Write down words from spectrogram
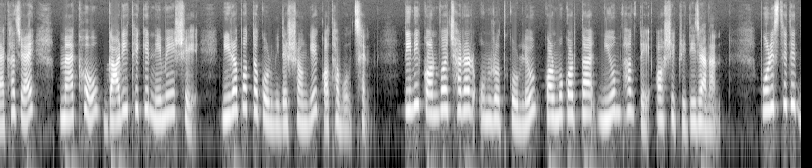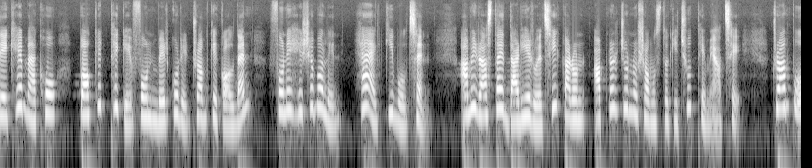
দেখা যায় ম্যাখো গাড়ি থেকে নেমে এসে নিরাপত্তা কর্মীদের সঙ্গে কথা বলছেন। তিনি কনভয় ছাড়ার অনুরোধ করলেও কর্মকর্তা নিয়ম ভাঙতে অস্বীকৃতি জানান। পরিস্থিতি দেখে ম্যাখো পকেট থেকে ফোন বের করে ট্রাম্পকে কল দেন ফোনে হেসে বলেন হ্যাঁ কি বলছেন? আমি রাস্তায় দাঁড়িয়ে রয়েছি কারণ আপনার জন্য সমস্ত কিছু থেমে আছে। ট্রাম্পও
